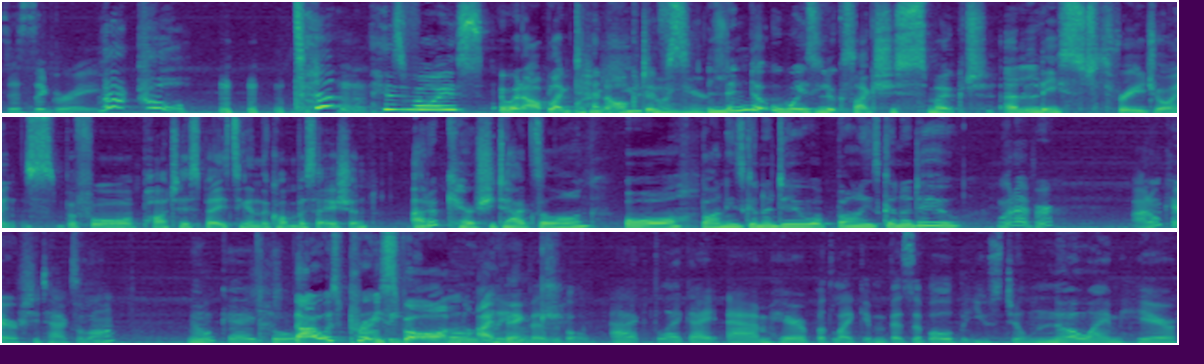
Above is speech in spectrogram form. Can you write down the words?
Disagree. Not cool! His voice, it went up like ten are you doing octaves. here? Linda always looks like she's smoked at least three joints before participating in the conversation. I don't care if she tags along, or Bonnie's gonna do what Bonnie's gonna do. Whatever. I don't care if she tags along. Okay, cool. That was pretty spot on, totally I think. Invisible. Act like I am here, but like invisible, but you still know I'm here,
